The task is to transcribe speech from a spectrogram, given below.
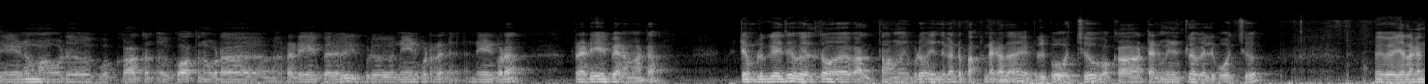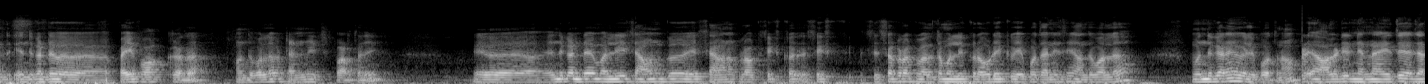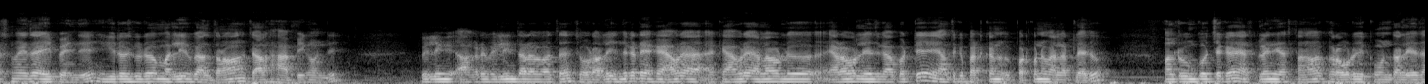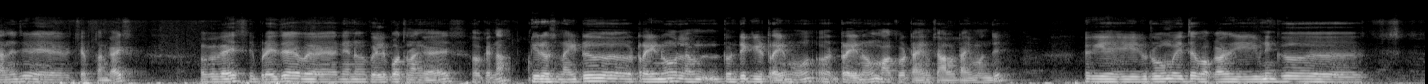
నేను మా వాడు ఒక అతను ఒక కూడా రెడీ అయిపోయారు. ఇప్పుడు నేను కూడా రె- నేను కూడా రెడీ అయిపోయాను అనమాట టెంపుల్కి అయితే వెళ్తూ వెళ్తాము ఇప్పుడు. ఎందుకంటే పక్కనే కదా వెళ్ళిపోవచ్చు. ఒక టెన్ మినిట్స్లో వెళ్ళిపోవచ్చు. ఎలాగంటే ఎందుకంటే పై వాక్ కదా అందువల్ల టెన్ మినిట్స్ పడుతుంది. ఎందుకంటే మళ్ళీ సెవెన్కు seven o'clock six six six o'clock వెళ్తే మళ్ళీ క్రౌడ్ ఎక్కువ అయిపోతుంది అనేసి అందువల్ల ముందుగానే వెళ్ళిపోతున్నాం. ఆల్రెడీ నిన్న అయితే దర్శనం అయితే అయిపోయింది. ఈరోజు కూడా మళ్ళీ వెళ్తున్నాం. చాలా హ్యాపీగా ఉంది. వెళ్ళి అక్కడ వెళ్ళిన తర్వాత చూడాలి. ఎందుకంటే కెమెరా కెమెరా అలౌడ్ అలౌడ్ లేదు కాబట్టి అంతకి పట్టుకొని పట్టుకొని వెళ్ళట్లేదు. మళ్ళీ రూమ్కి వచ్చాక ఎక్స్ప్లెయిన్ చేస్తాను. క్రౌడ్ ఎక్కువ ఉందా లేదా అనేది చెప్తాను గైస్ ఓకే గైస్ ఇప్పుడైతే నేను వెళ్ళిపోతున్నాను గైస్ ఓకేనా? ఈరోజు నైట్ ట్రైను లెవెన్ ట్వంటీకి ట్రైను ట్రైను. మాకు టైం చాలా టైం ఉంది. ఈ రూమ్ అయితే ఒక ఈవినింగ్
